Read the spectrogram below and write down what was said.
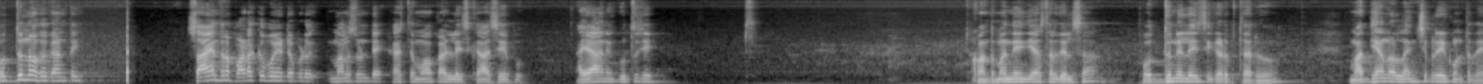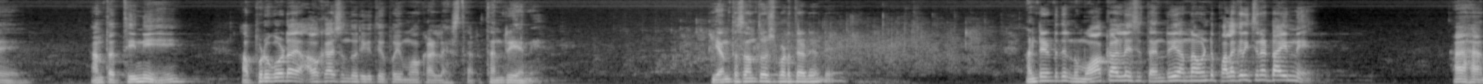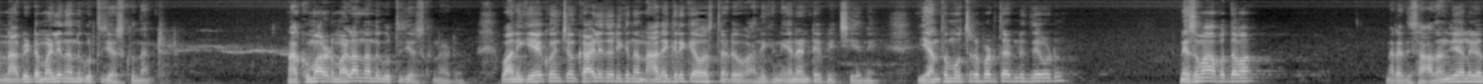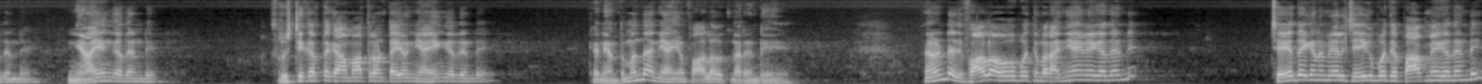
పొద్దున్న ఒక గంట. సాయంత్రం పడకపోయేటప్పుడు మనసుంటే కాస్త మోకాళ్ళు వేసి కాసేపు. అయా అని గుర్తు చేయి. కొంతమంది ఏం చేస్తారో తెలుసా? పొద్దున్నే లేచి గడుపుతారు. మధ్యాహ్నం లంచ్ బ్రేక్ ఉంటుంది. అంత తిని అప్పుడు కూడా అవకాశం దొరికితే పోయి మోకాళ్ళు వేస్తారు తండ్రి అని. ఎంత సంతోషపడతాడండి? అంటే ఏంటిది? నువ్వు మోకాళ్ళు వేసి తండ్రి అన్నావంటే పలకరించినట్టు ఆయన్ని. ఆహా నా బిడ్డ మళ్ళీ నన్ను గుర్తు చేసుకుంది అంటాడు నా కుమారుడు మళ్ళా నన్ను గుర్తు చేసుకున్నాడు. వానికి ఏ కొంచెం ఖాళీ దొరికినా నా దగ్గరికే వస్తాడు. వానికి నేనంటే పిచ్చి అని. ఎంత ముచ్చట పడతాడు నీ దేవుడు? నిజమా అబద్ధమా? మరి అది సాధన చేయాలి కదండి. న్యాయం కదండి. సృష్టికర్తకి ఆ మాత్రం టైం న్యాయం కదండి. కానీ ఎంతమంది ఆ న్యాయం ఫాలో అవుతున్నారండి? ఏమంటే అది ఫాలో అవ్వకపోతే మరి అన్యాయమే కదండి? చేయదగిన మేలు చేయకపోతే పాపమే కదండి?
